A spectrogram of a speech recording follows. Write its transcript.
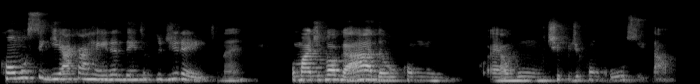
como seguir a carreira dentro do direito, né? Como advogada ou como é, algum tipo de concurso e tal.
